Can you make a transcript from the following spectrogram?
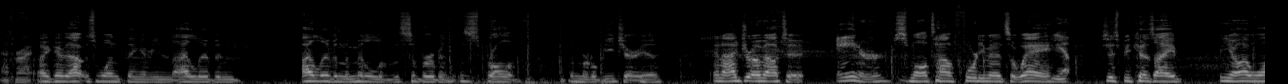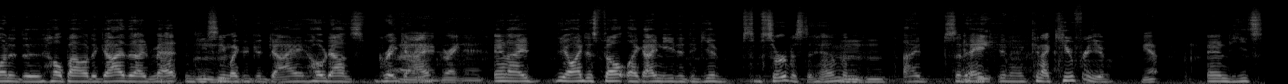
That's right. Like that was one thing. I mean, I live in, I live in the middle of the suburban sprawl of the Myrtle Beach area, and I drove out to Aynor, small town, 40 minutes away. Yep. Just because I, you know, I wanted to help out a guy that I'd met, and he Mm-hmm. seemed like a good guy. Hoedown's a great Oh, guy. yeah, great dude. And I, you know, I just felt like I needed to give some service to him, and I said, Mm-hmm. And "Hey, he- can I, can I Q for you?" Yep. And he's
